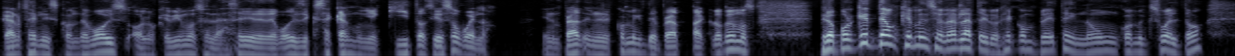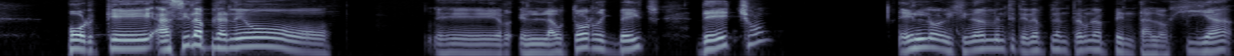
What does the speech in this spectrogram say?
Garth Ennis con The Voice, o lo que vimos en la serie de The Voice, de que sacan muñequitos y eso, bueno, en, el cómic de Brad Pack lo vemos. Pero ¿por qué tengo que mencionar la trilogía completa y no un cómic suelto? Porque así la planeó eh, el autor Rick Bage. De hecho, él originalmente tenía planteado una pentalogía.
